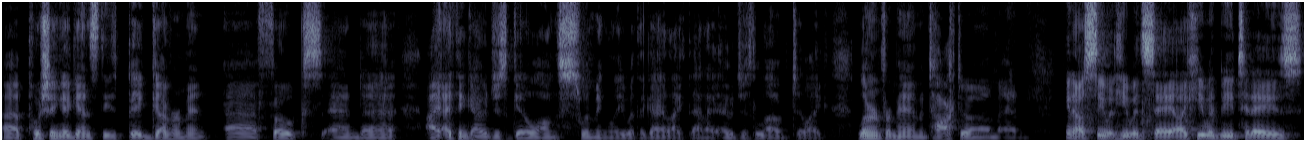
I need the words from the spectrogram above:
uh, pushing against these big government uh, folks. And uh, I, I, think I would just get along swimmingly with a guy like that. I, I, would just love to like learn from him and talk to him and you know see what he would say. Like he would be today's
